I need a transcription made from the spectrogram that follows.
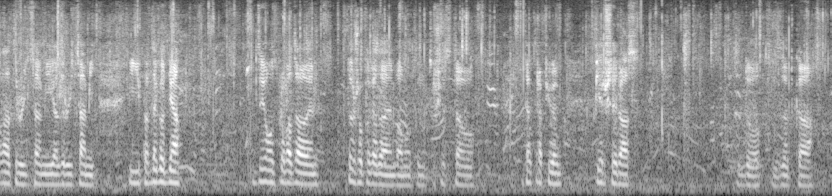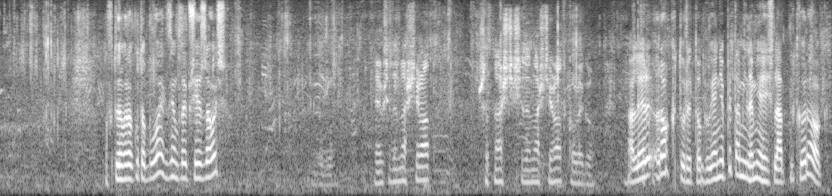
Ona z rodzicami, ja z rodzicami. I pewnego dnia, gdy ją odprowadzałem, to już opowiadałem wam o tym, co się stało. I tak trafiłem pierwszy raz do ZK. A w którym roku to było, jak z nią tutaj przyjeżdżałeś? Miałem 17 lat, 16-17 lat kolego. Ale rok, który to był? Ja nie pytam, ile miałeś lat, tylko rok.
